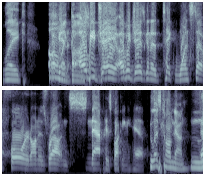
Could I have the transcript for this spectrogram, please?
like oh my Fucking gosh. OBJ, OBJ is gonna take one step forward on his route and snap his fucking hip. Let's calm down. No,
